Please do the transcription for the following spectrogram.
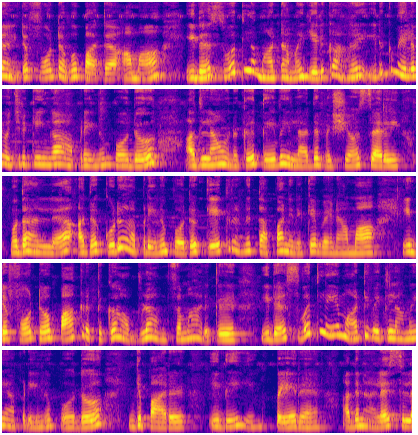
தான் இந்த ஃபோட்டோவை பார்த்தேன். ஆமாம் இதை சுவத்தில் மாட்டாமல் எதுக்காக இதுக்கு மேலே வச்சுருக்கீங்க அப்படின்னும் போது அதெல்லாம் உனக்கு தேவையில்லாத விஷயம். சரி முதல்ல அதை கொடு அப்படின்னு போது கேட்குறேன்னு தப்பாக நினைக்க வேணாமா? இந்த ஃபோட்டோ பார்க்குறதுக்கு அவ்வளோ அம்சமாக இருக்குது இதை ஸ்வத்லேயே மாட்டி வைக்கலாமே அப்படின்னு போது இங்கே பாரு இது என் பேரை. அதனால் சில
